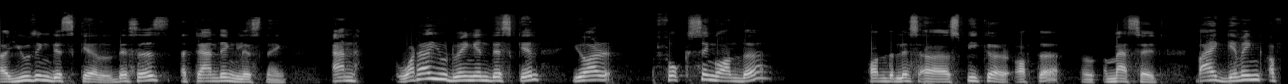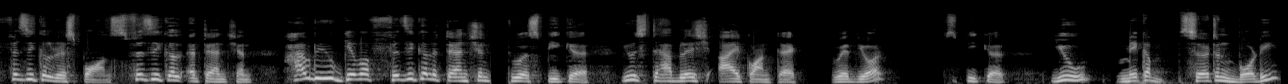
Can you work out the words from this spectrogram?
uh, using this skill. This is attending listening. And what are you doing in this skill? You are focusing on the uh, speaker of the uh, message by giving a physical response, physical attention. How do you give a physical attention to a speaker? You establish eye contact with your speaker. You make a certain body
